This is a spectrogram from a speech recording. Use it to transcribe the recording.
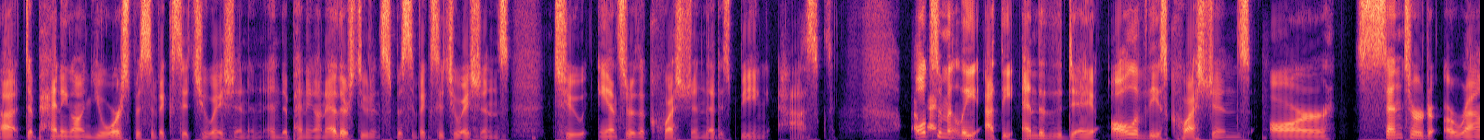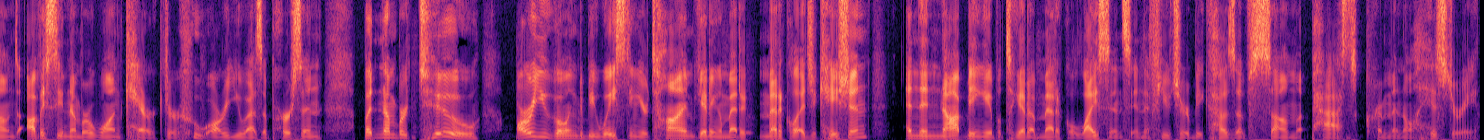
uh, depending on your specific situation and, and depending on other students' specific situations to answer the question that is being asked. Okay. Ultimately, at the end of the day, all of these questions are centered around obviously number one, character. Who are you as a person? But number two, are you going to be wasting your time getting a med- medical education and then not being able to get a medical license in the future because of some past criminal history.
